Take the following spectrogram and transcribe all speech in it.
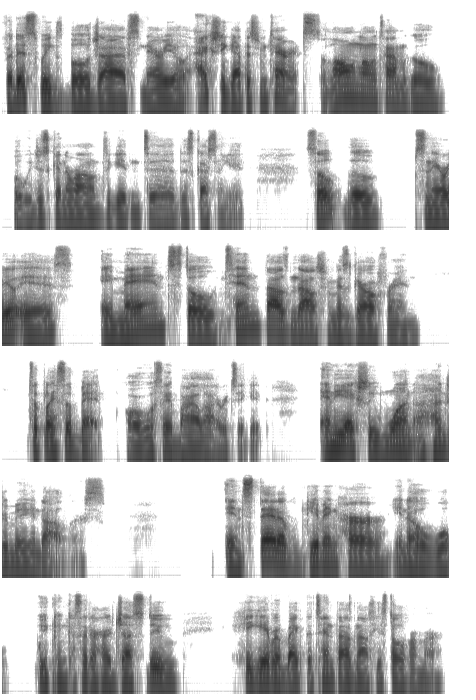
For this week's bull jive scenario, I actually got this from Terrence a long, long time ago, but we just getting around to getting to discussing it. So the scenario is a man stole ten thousand dollars from his girlfriend to place a bet, or we'll say buy a lottery ticket, and he actually won a hundred million dollars. Instead of giving her, you know, what we can consider her just due, he gave her back the ten thousand dollars he stole from her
